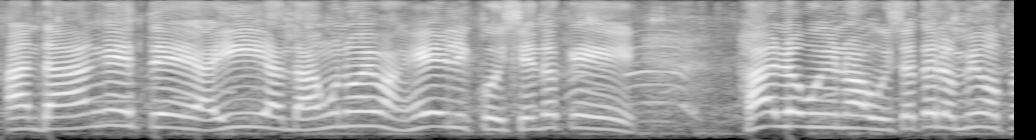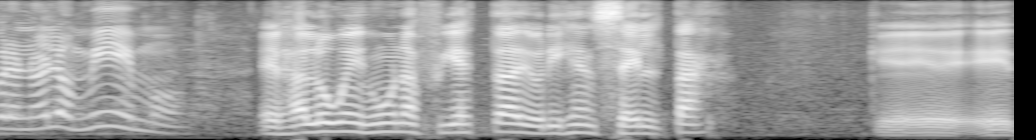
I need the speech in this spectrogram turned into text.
Andaban este, ahí, andaban unos evangélicos diciendo que Halloween o Aguizote es lo mismo, pero no es lo mismo. El Halloween es una fiesta de origen celta, que eh,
